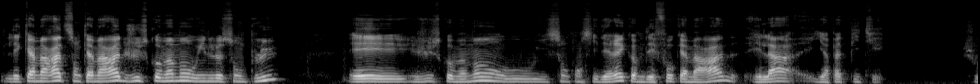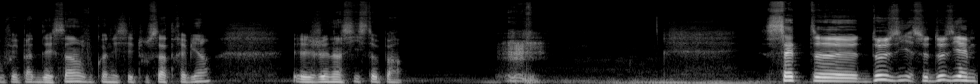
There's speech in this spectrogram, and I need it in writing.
les camarades sont camarades jusqu'au moment où ils ne le sont plus, et jusqu'au moment où ils sont considérés comme des faux camarades, et là, il n'y a pas de pitié. Je vous fais pas de dessin, vous connaissez tout ça très bien, et je n'insiste pas. Cette, euh, deuxième,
